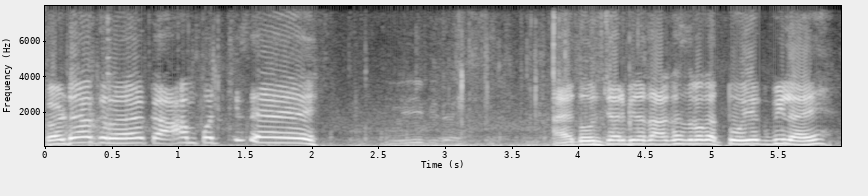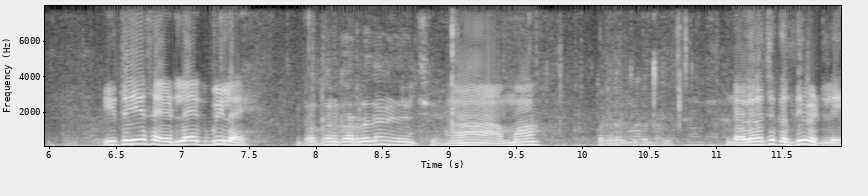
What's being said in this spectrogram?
कडक र काम पच्चीस आहे. आहे दोन चार बिल जागाच बघा तो एक बिल आहे. इथे या साईडला एक बिल आहे. करलं हा मग. डगराची कलती भेटली.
